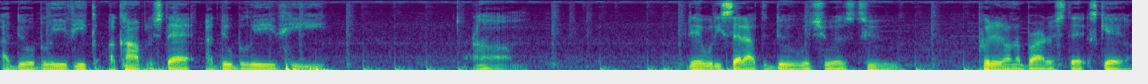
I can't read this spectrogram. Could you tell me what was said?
I do believe he accomplished that. I do believe he did what he set out to do, which was to put it on a broader st- scale.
